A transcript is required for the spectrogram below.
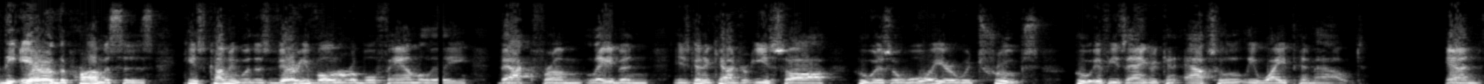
the heir of the promises. He's coming with this very vulnerable family back from Laban. He's going to encounter Esau, who is a warrior with troops who, if he's angry, can absolutely wipe him out. And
